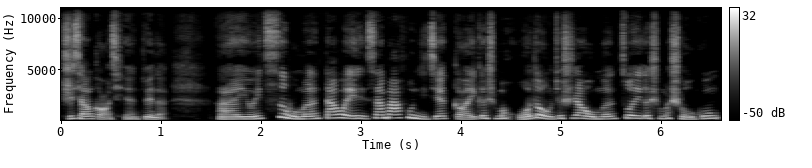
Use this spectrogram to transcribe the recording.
只想搞钱，对的。哎，有一次我们单位三八妇女节搞一个什么活动，就是让我们做一个什么手工。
